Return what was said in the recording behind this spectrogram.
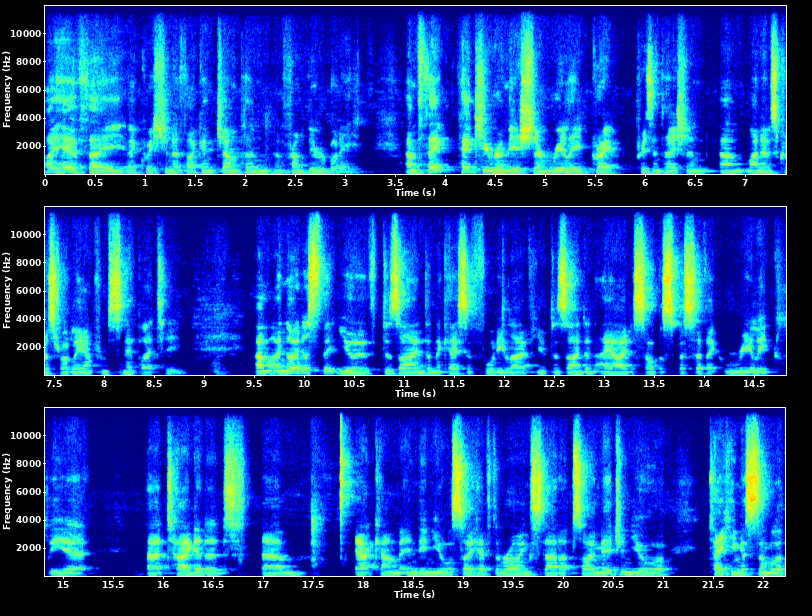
I have a, a, question if I can jump in in front of everybody. Um, thank, thank you, Ramesh, a really great presentation. Um, my name is Chris Rodley, I'm from Snap IT. Um, I noticed that you've designed, in the case of 40 Love, you've designed an AI to solve a specific, really clear, uh, targeted um, outcome. And then you also have the rowing startup. So I imagine you're taking a similar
